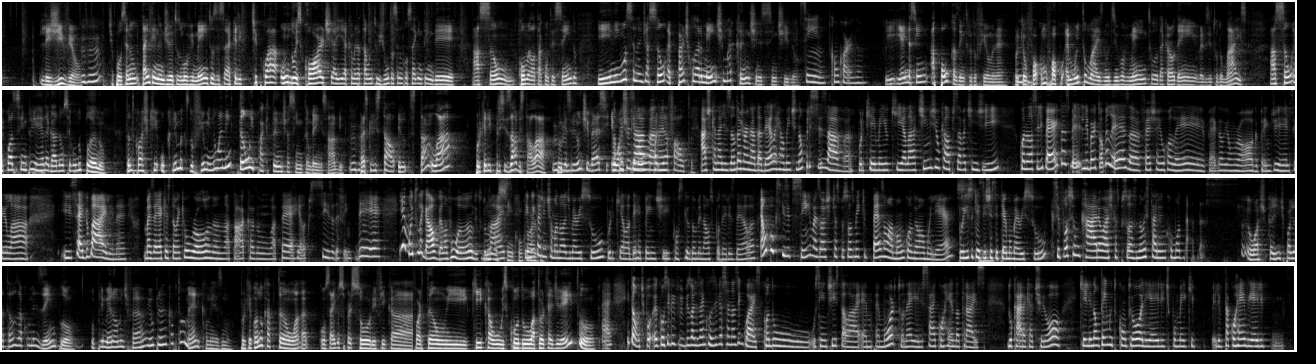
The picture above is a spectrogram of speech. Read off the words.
legível. Uhum. Tipo, você não tá entendendo direito os movimentos, é aquele típico ah, um, dois corte, aí a câmera tá muito junta, você não consegue entender a ação, como ela tá acontecendo. E nenhuma cena de ação é particularmente marcante nesse sentido. Sim, concordo. E, e ainda assim, há poucas dentro do filme, né? Porque o fo como o foco é muito mais no desenvolvimento da Carol Danvers e tudo mais, a ação é quase sempre relegada a um segundo plano. Tanto que eu acho que o clímax do filme não é nem tão impactante assim também, sabe? Parece que ele está, ele está lá porque ele precisava estar lá. Porque se ele não tivesse, eu Não acho que não precisava, faria né? falta. Acho que analisando a jornada dela, realmente não precisava. Porque meio que ela atinge o que ela precisava atingir. Quando ela se liberta, libertou, beleza. Fecha aí o rolê, pega o Young Rog, prende ele, sei lá. E segue o baile, né? Mas aí a questão é que o Ronan ataca o- a Terra e ela precisa defender. E é muito legal ver ela voando e tudo Não, mais. sim, Tem muita gente chamando ela de Mary Sue, porque ela de repente conseguiu dominar os poderes dela. É um pouco esquisito, sim, mas eu acho que as pessoas meio que pesam a mão quando é uma mulher. Por isso que existe esse termo Mary Sue. Se fosse um cara, eu acho que as pessoas não estariam incomodadas. Eu acho que a gente pode até usar como exemplo o primeiro Homem de Ferro e o primeiro Capitão América mesmo. Porque quando o Capitão consegue o super soro e fica fortão e quica o escudo à torta e à direito, É. Então, tipo, eu consigo visualizar, inclusive, as cenas iguais. Quando o, o cientista lá é, é morto, né? E ele sai correndo atrás do cara que atirou, que ele não tem muito controle, e aí ele, tipo, meio que. Ele tá correndo e aí ele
